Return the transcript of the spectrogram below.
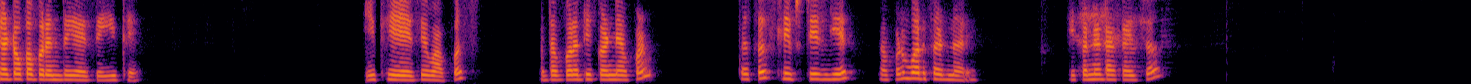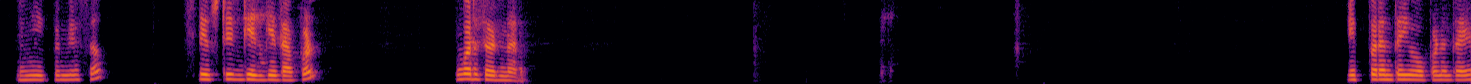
ह्या टोकापर्यंत यायचंय इथे. इथे यायचे वापस. आता परत इकडने आपण तसंच स्लिप स्टिच घेत आपण वर चढणार आहे. इकडनं टाकायचं. आणि इकडने असं स्लिप स्टिच घेत घेत आपण वर चढणार इथपर्यंत येऊ आपण आता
